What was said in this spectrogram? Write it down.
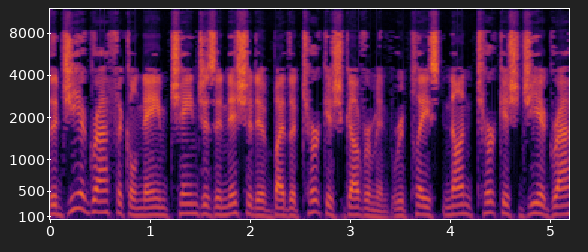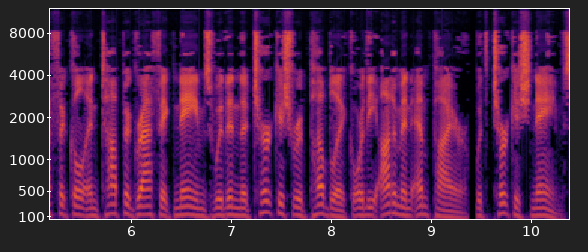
the geographical name changes initiative by the Turkish government replaced non-Turkish geographical and topographic names within the Turkish Republic or the Ottoman Empire, with Turkish names.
